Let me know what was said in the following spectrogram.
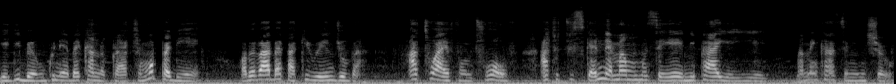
yɛdi banku na yɛbɛka no krakye mo pɛ deɛ ɔbɛba abɛpake range over. Ato iphone twelve atoto sika ɛnna ɛma mo ho sɛ yɛ nipa ayɛ yie maame nka asɛm nkyerɛw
